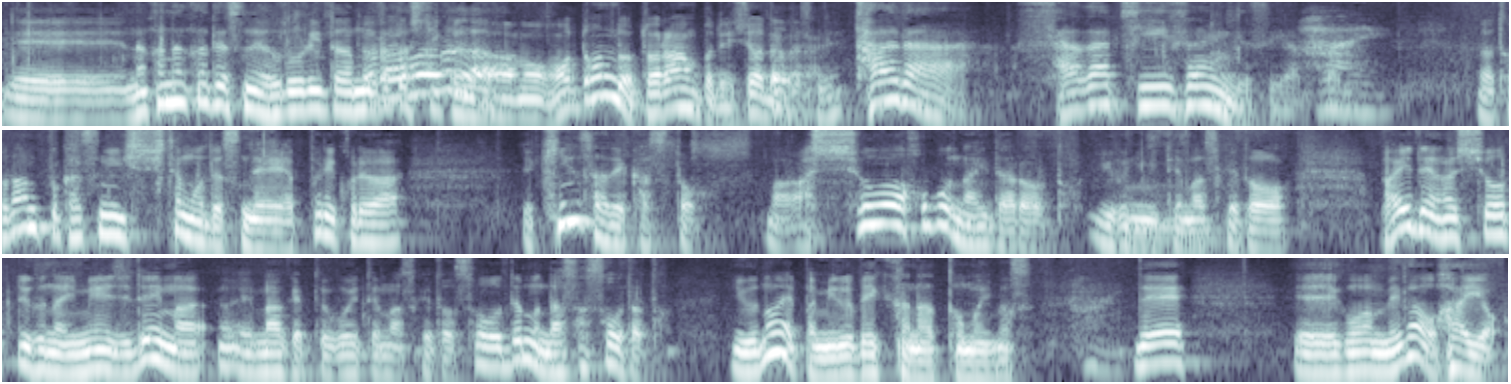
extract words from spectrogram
でなかなかですね、フロリダ難しいかな。はもうほとんどトランプでしょ、だから、ね、ただ、差が小さいんですよ、やっぱり。はい、トランプ勝つにしてもですね、やっぱりこれは、僅差で勝つと、まあ、圧勝はほぼないだろうというふうに見てますけど、バイデン圧勝というふうなイメージで今、マーケット動いてますけど、そうでもなさそうだというのはやっぱり見るべきかなと思います。はい、でえー、5番目がオハイオ。こ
